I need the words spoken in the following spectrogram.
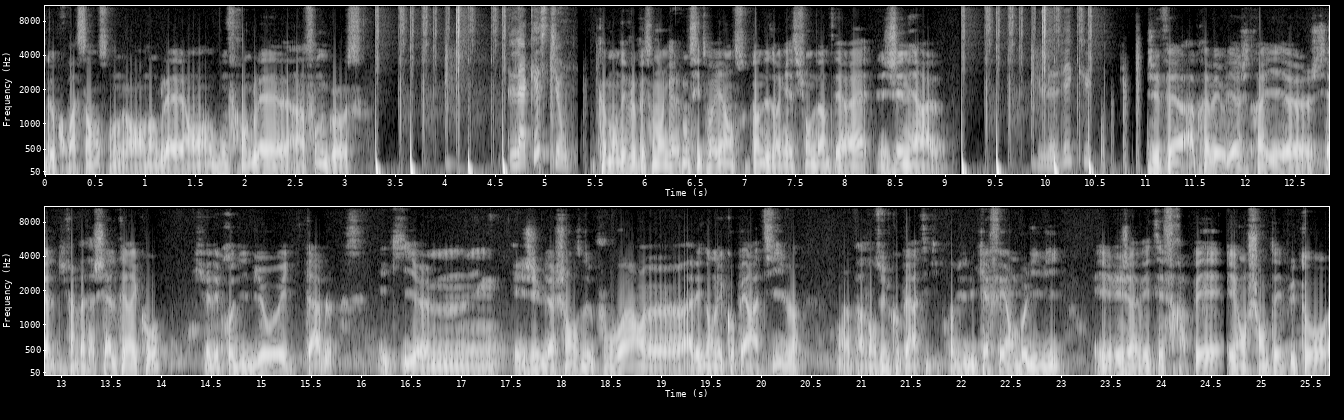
de, croissance en, anglais, en, bon franglais, un fonds de growth. La question. Comment développer son engagement citoyen en soutenant des organisations d'intérêt général? Le vécu. J'ai fait après Veolia, j'ai travaillé, j'ai fait un passage chez Altereco, qui fait des produits bio équitables et qui euh, et j'ai eu la chance de pouvoir euh, aller dans les coopératives, enfin dans une coopérative qui produit du café en Bolivie et, j'avais été frappé et enchanté plutôt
